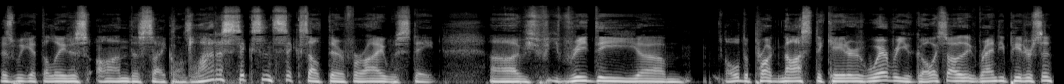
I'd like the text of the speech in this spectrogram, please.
as we get the latest on the Cyclones. A lot of six and six out there for Iowa State. Uh, you read the um, oh, the prognosticators, wherever you go. I saw Randy Peterson.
